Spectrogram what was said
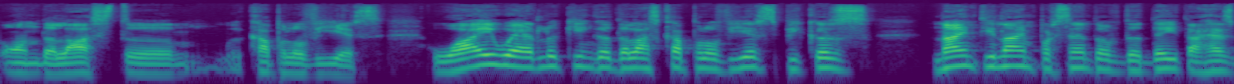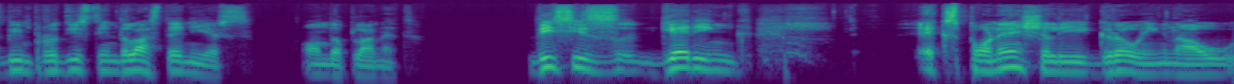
on the last uh, couple of years. Why we are looking at the last couple of years? Because 99% of the data has been produced in the last 10 years on the planet. This is getting exponentially growing now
